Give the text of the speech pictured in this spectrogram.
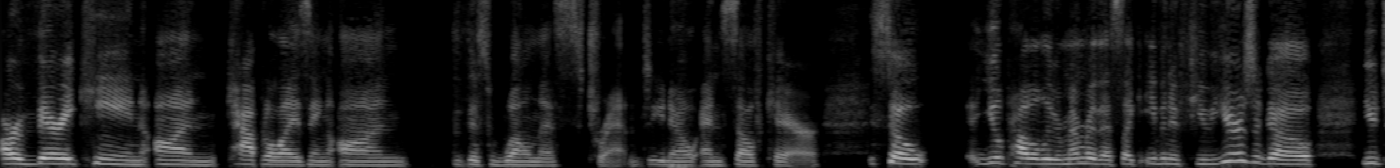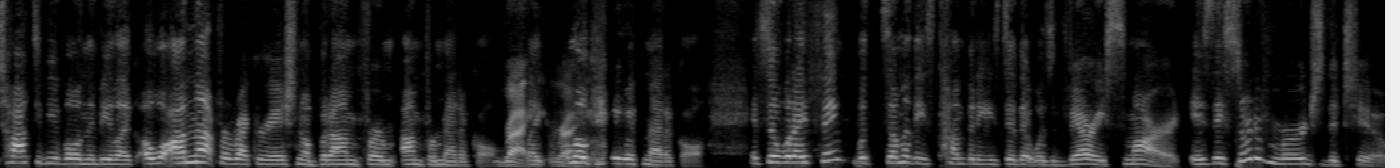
are very keen on capitalizing on this wellness trend, you know, and self care. So you'll probably remember this like even a few years ago you talk to people and they'd be like oh well i'm not for recreational but i'm for i'm for medical. Right like right. i'm okay with medical. And so what i think what some of these companies did that was very smart is they sort of merged the two.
